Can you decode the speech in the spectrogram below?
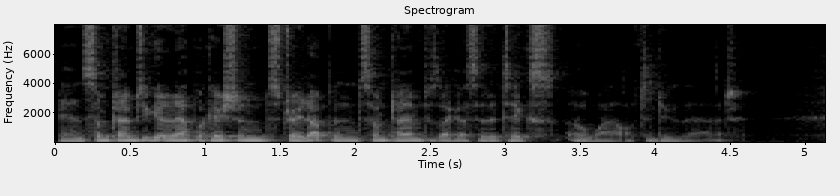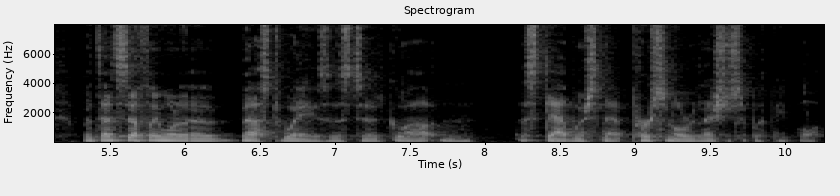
And sometimes you get an application straight up, and sometimes, like I said, it takes a while to do that. But that's definitely one of the best ways is to go out and establish that personal relationship with people.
